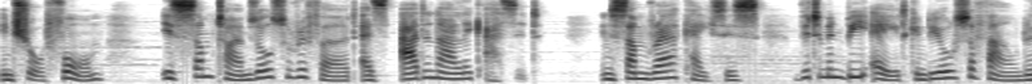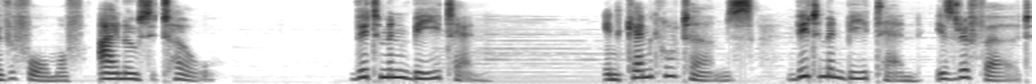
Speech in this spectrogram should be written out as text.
in short form, is sometimes also referred as adenylic acid. In some rare cases, vitamin B8 can be also found in the form of inositol. Vitamin B10 In chemical terms, vitamin B10 is referred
